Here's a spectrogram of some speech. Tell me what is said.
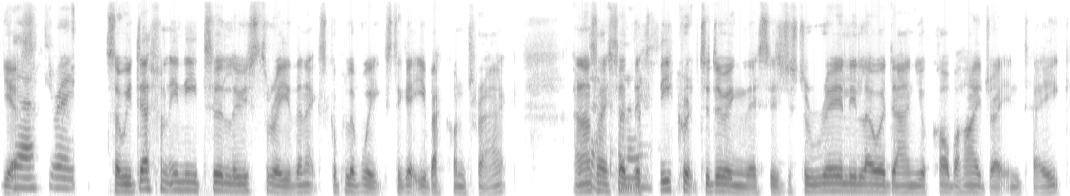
Yeah, Yes. three. So we definitely need to lose three the next couple of weeks to get you back on track. And as I said, the secret to doing this is just to really lower down your carbohydrate intake,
